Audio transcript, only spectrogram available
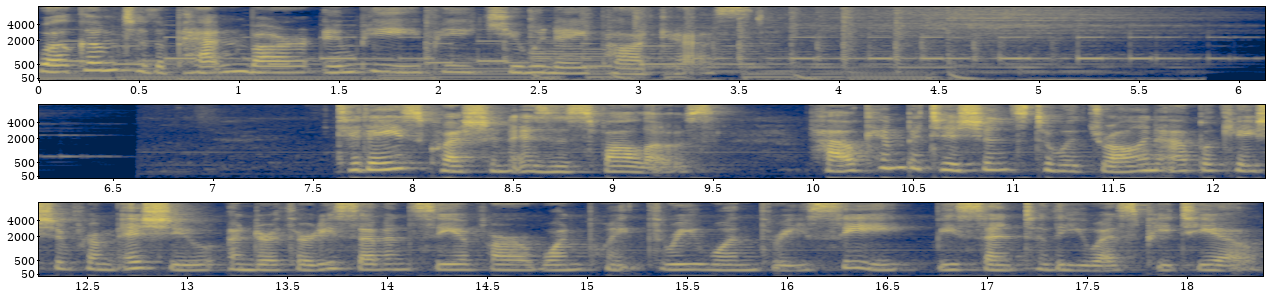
Welcome to the Patent Bar MPEP Q&A podcast. Today's question is as follows: How can petitions to withdraw an application from issue under 37 CFR 1.313C be sent to the USPTO?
